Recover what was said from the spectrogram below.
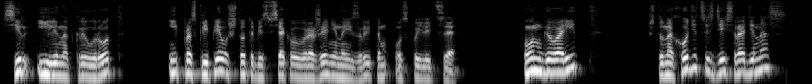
Сир Илин открыл рот и проскрипел что-то без всякого выражения на изрытом оспой лице. «Он говорит, что находится здесь ради нас.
